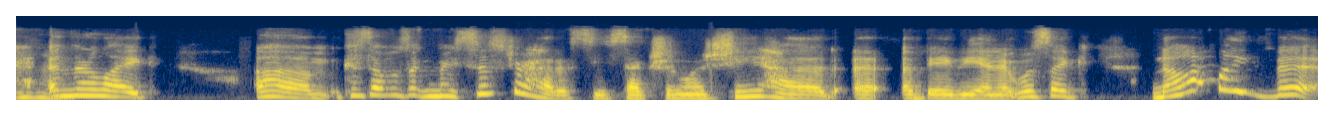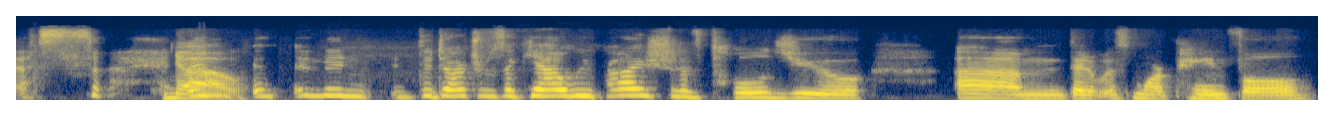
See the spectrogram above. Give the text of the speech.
Mm-hmm. And they're like, um because i was like my sister had a c-section when she had a, a baby and it was like not like this No. and, and, and then the doctor was like yeah we probably should have told you um that it was more painful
